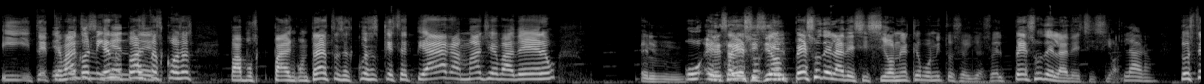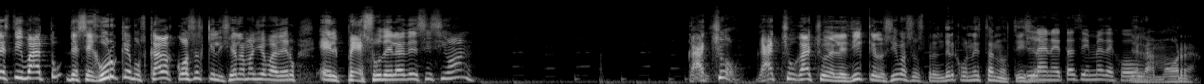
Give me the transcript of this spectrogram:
Y te, te mi diciendo todas estas cosas para encontrar estas excusas que se te haga más llevadero El, o el, esa peso, decisión. el peso de la decisión. Mira qué bonito se oye eso. El peso de la decisión. Claro. Entonces este vato de seguro que buscaba cosas que le hicieran más llevadero el peso de la decisión. Gacho, gacho, gacho. Les di que los iba a sorprender con esta noticia La neta sí me dejó de la morra.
